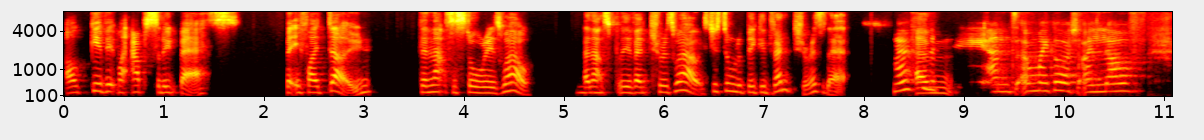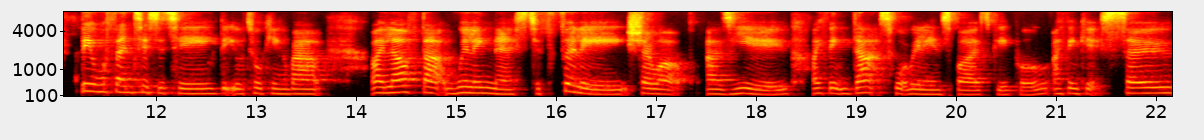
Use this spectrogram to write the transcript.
I'll give it my absolute best. But if I don't, then that's a story as well and that's the adventure as well. It's just all a big adventure, isn't it? Definitely. Um, and oh my gosh, I love the authenticity that you're talking about. I love that willingness to fully show up as you. I think that's what really inspires people. I think it's so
